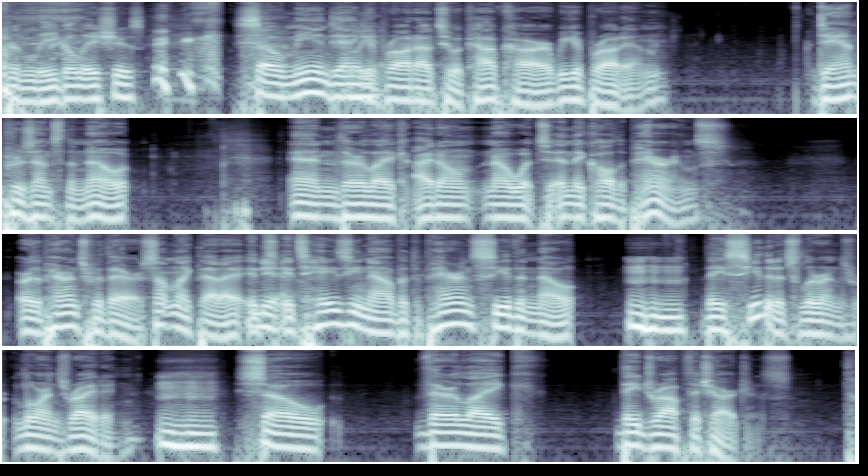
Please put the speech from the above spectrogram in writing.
for legal issues. So me and Dan Oh, get brought out to a cop car. We get brought in. Dan presents the note, and they're like, "I don't know what," to, and they call the parents, or the parents were there, something like that. I, it's Yeah. it's hazy now, but the parents see the note. Mm-hmm. They see that it's Lauren's Lauren's writing, Mm-hmm. so they're like, they drop the charges.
